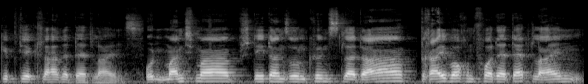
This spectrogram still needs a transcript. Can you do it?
gibt dir klare Deadlines. Und manchmal steht dann so ein Künstler da, drei Wochen vor der Deadline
